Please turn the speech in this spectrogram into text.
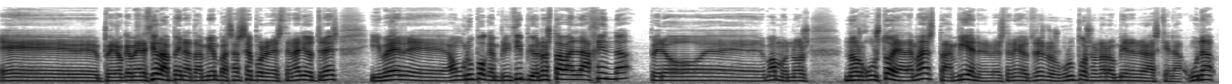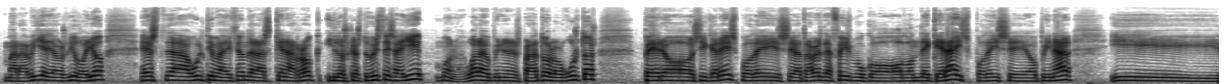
eh, pero que mereció la pena también pasarse por el escenario 3 y ver eh, a un grupo que en principio no estaba en la agenda, pero eh, vamos, nos, nos gustó y además también en el escenario 3 los grupos sonaron bien en la esquena. Una maravilla, ya os digo yo, esta última edición de la esquena rock y los que estuvisteis allí, bueno, igual hay opiniones para todos los gustos, pero si queréis podéis eh, a través de Facebook o, donde queráis podéis eh, opinar y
